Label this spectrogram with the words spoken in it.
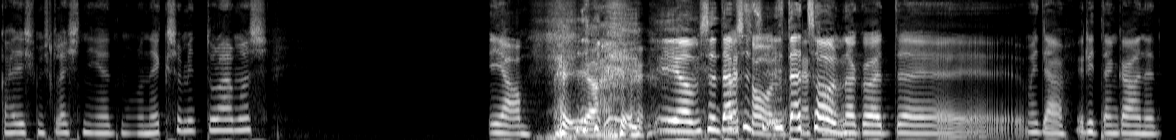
kaheteistkümnes klass, nii et mul on eksamid tulemas. jaa, jah, ja see on That's all, täpselt, that's all nagu, et äh, ma ei tea, üritan ka need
